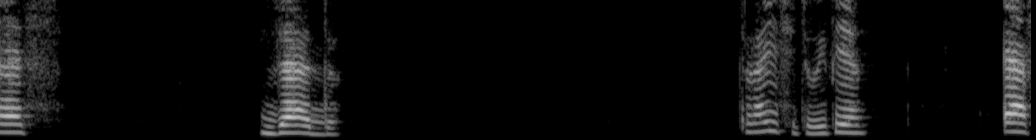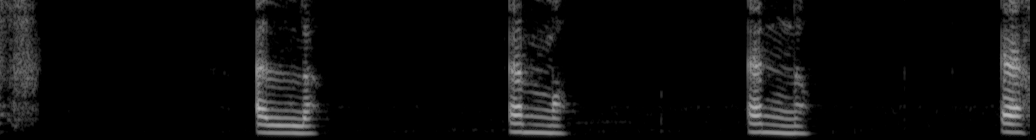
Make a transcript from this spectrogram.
s、z。再来一起读一遍 f。L M N R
